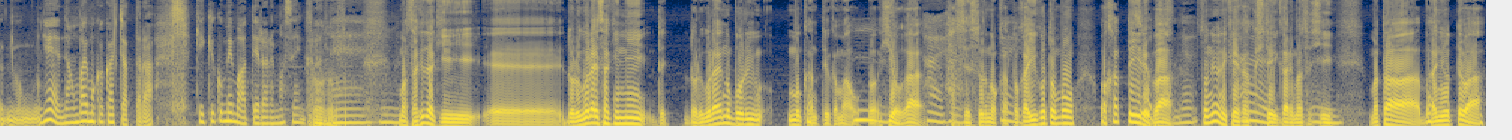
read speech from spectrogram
ね、何倍もかかっちゃったら、結局目も当てられませんからね。まあ、先々、えー、どれぐらい先に、どれぐらいのボリューム、無感というか、まあ、費用が発生するのかとかいうことも分かっていれば、そのように計画していかれますし、また、場合によっては、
